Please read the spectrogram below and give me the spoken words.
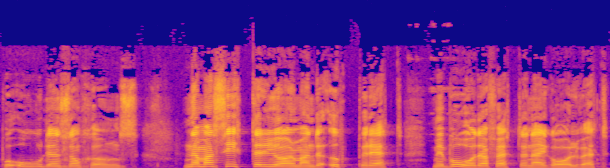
på orden som sjungs. När man sitter gör man det upprätt med båda fötterna i golvet.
